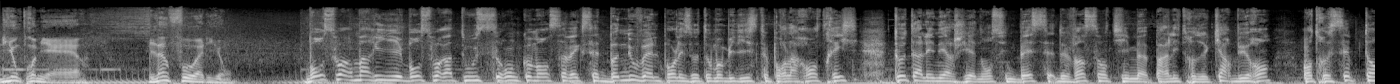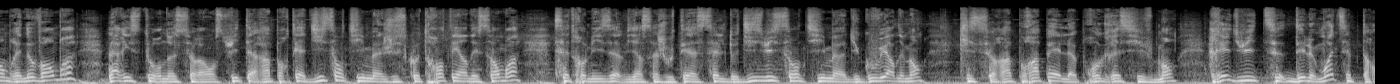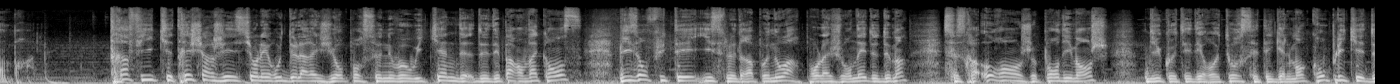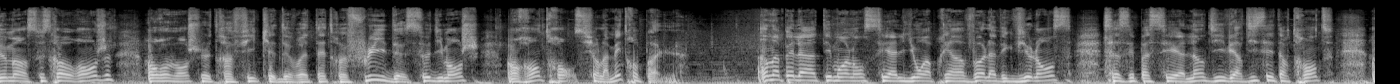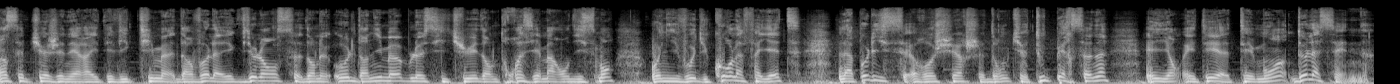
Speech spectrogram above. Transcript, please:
Lyon Première, l'info à Lyon. Bonsoir Marie et bonsoir à tous. On commence avec cette bonne nouvelle pour les automobilistes pour la rentrée. Total Energy annonce une baisse de 20 centimes par litre de carburant entre septembre et novembre. La ristourne sera ensuite rapportée à 10 centimes jusqu'au 31 décembre. Cette remise vient s'ajouter à celle de 18 centimes du gouvernement qui sera pour rappel progressivement réduite dès le mois de septembre. Trafic très chargé sur les routes de la région pour ce nouveau week-end de départ en vacances. Bison futé hisse le drapeau noir pour la journée de demain. Ce sera orange pour dimanche. Du côté des retours, c'est également compliqué. Demain, ce sera orange. En revanche, le trafic devrait être fluide ce dimanche en rentrant sur la métropole. Un appel à témoins lancé à Lyon après un vol avec violence. Ça s'est passé lundi vers 17h30. Un septuagénaire a été victime d'un vol avec violence dans le hall d'un immeuble situé dans le 3e arrondissement au niveau du cours Lafayette. La police recherche donc toute personne ayant été témoin de la scène.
